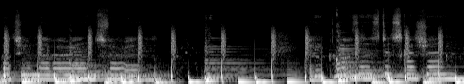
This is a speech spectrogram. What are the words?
but you never answer it. It causes discussion.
